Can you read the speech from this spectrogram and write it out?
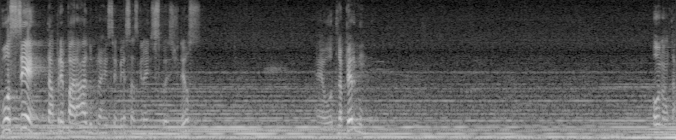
Você está preparado para receber essas grandes coisas de Deus? É outra pergunta. ou não está?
